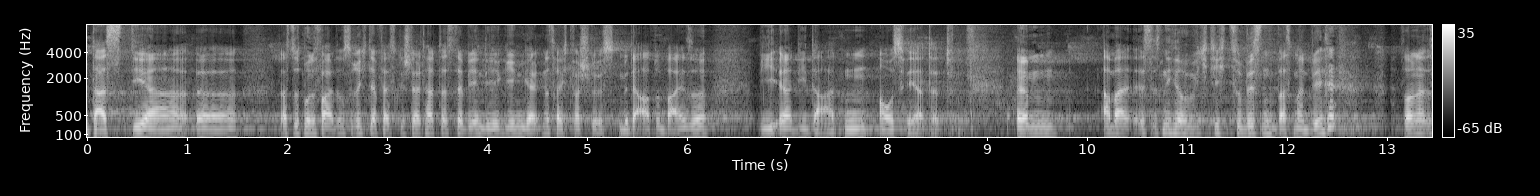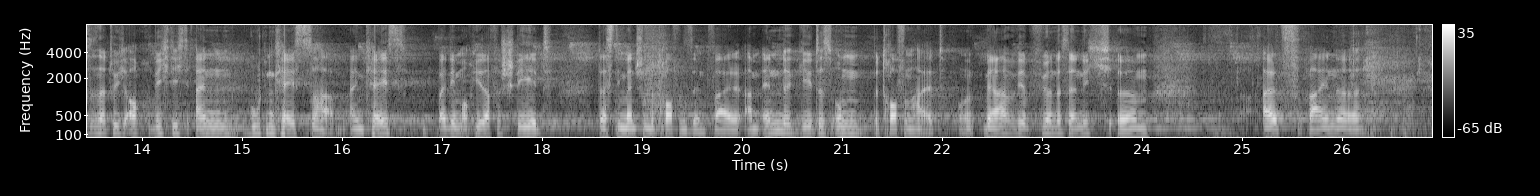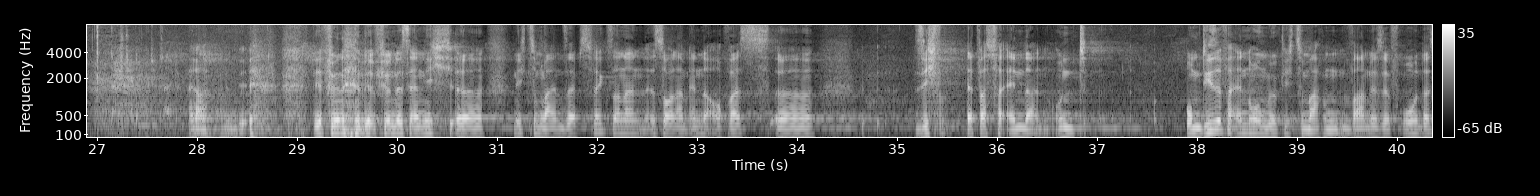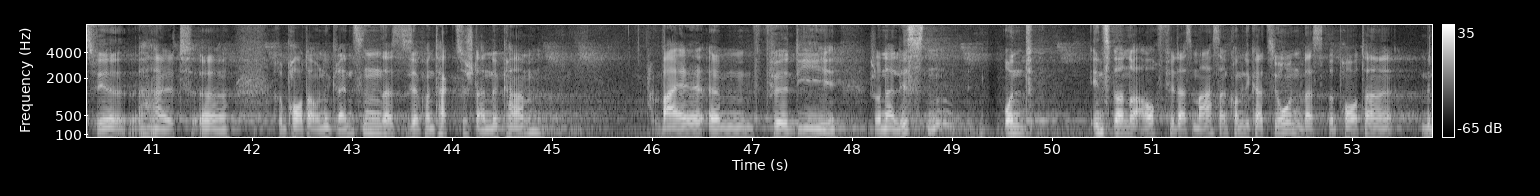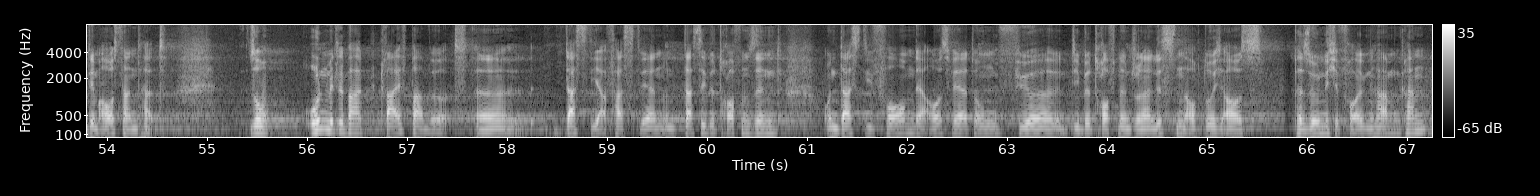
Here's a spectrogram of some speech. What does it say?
dass der äh, dass das Bundesverwaltungsgericht ja festgestellt hat, dass der BND gegen geltendes Recht verstößt, mit der Art und Weise, wie er die Daten auswertet. Ähm, aber es ist nicht nur wichtig zu wissen, was man will, sondern es ist natürlich auch wichtig, einen guten Case zu haben. Ein Case, bei dem auch jeder versteht, dass die Menschen betroffen sind, weil am Ende geht es um Betroffenheit. Und, ja, wir führen das ja nicht ähm, als reine ja, wir führen, wir führen das ja nicht, äh, nicht zum reinen Selbstzweck, sondern es soll am Ende auch was, äh, sich etwas verändern. Und um diese Veränderung möglich zu machen, waren wir sehr froh, dass wir halt äh, Reporter ohne Grenzen, dass dieser Kontakt zustande kam, weil ähm, für die Journalisten und insbesondere auch für das Maß an Kommunikation, was Reporter mit dem Ausland hat, so unmittelbar greifbar wird, äh, dass die erfasst werden und dass sie betroffen sind und dass die Form der Auswertung für die betroffenen Journalisten auch durchaus persönliche Folgen haben kann,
